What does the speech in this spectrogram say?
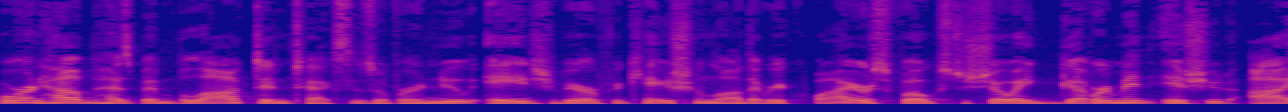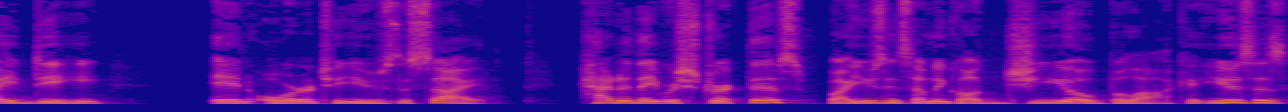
Pornhub has been blocked in Texas over a new age verification law that requires folks to show a government issued ID in order to use the site. How do they restrict this? By using something called GeoBlock. It uses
